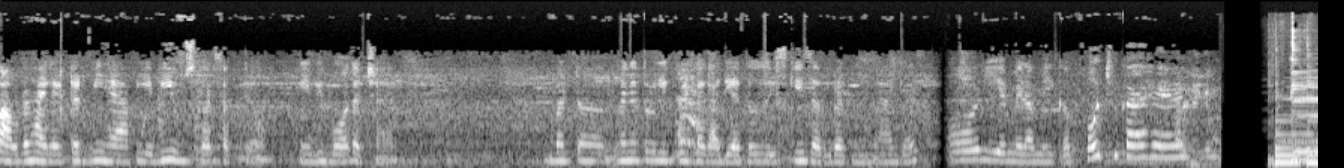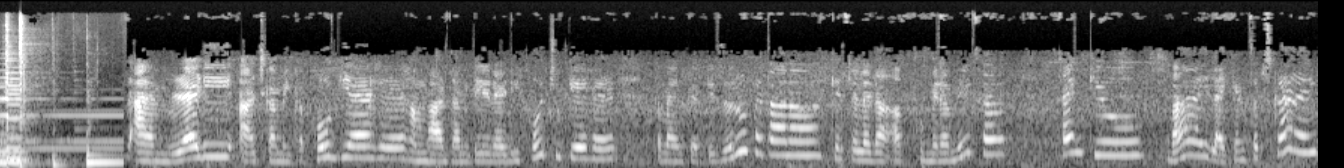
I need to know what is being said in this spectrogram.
पाउडर हाइलाइटर भी है आप ये भी यूज़ कर सकते हो। ये भी बहुत अच्छा है। बट uh, मैंने तो लिक्विड लगा दिया तो इसकी ज़रूरत नहीं है आई गेस और ये मेरा मेकअप हो चुका है। आई एम रेडी आज का मेकअप हो गया है। हम बाहर जाने के लिए रेडी हो चुके हैं। कमेंट करके ज़रूर बताना कैसे लगा आपको मेरा makeup thank you bye like and subscribe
